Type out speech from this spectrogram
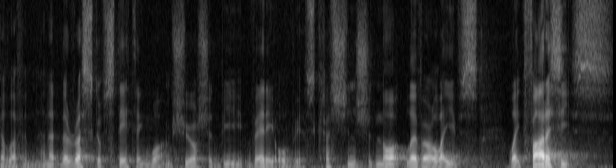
11. And at the risk of stating what I'm sure should be very obvious, Christians should not live our lives like Pharisees.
